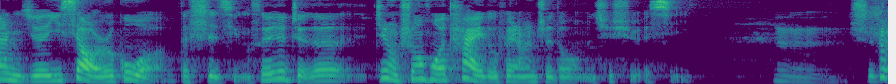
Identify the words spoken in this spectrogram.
让你觉得一笑而过的事情，所以就觉得这种生活态度非常值得我们去学习。嗯，是的。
